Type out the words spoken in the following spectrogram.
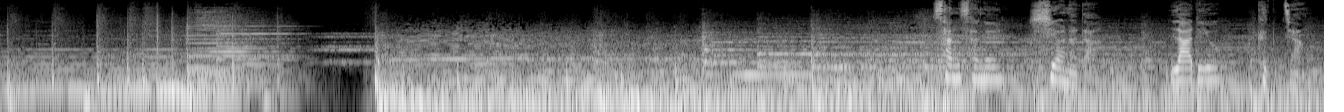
상상을 시연하다. 라디오 극장.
